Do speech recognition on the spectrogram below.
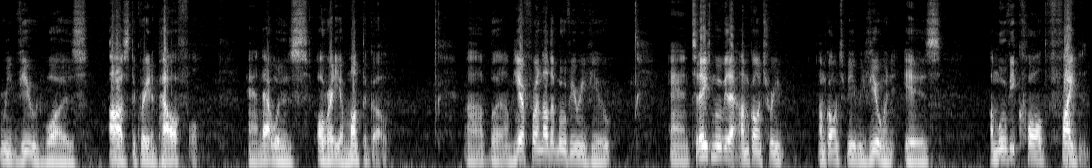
reviewed was Oz the Great and Powerful, and that was already a month ago. Uh, but I'm here for another movie review, and today's movie that I'm going to I'm going to be reviewing is a movie called Fightin'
